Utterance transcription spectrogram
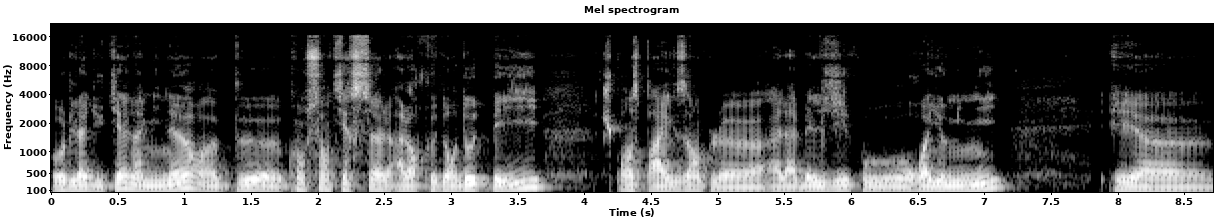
au-delà duquel un mineur euh, peut consentir seul, alors que dans d'autres pays, je pense par exemple à la Belgique ou au Royaume-Uni, euh,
